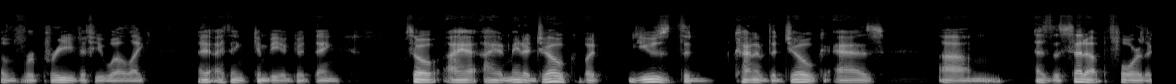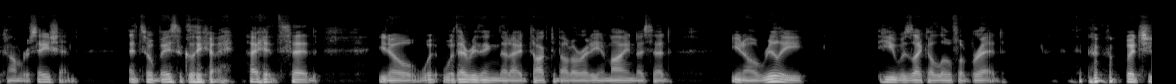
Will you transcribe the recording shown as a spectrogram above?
of reprieve if you will like I, I think can be a good thing. So I I had made a joke, but used the kind of the joke as um, as the setup for the conversation. And so basically, I I had said, you know, w- with everything that I talked about already in mind, I said, you know, really, he was like a loaf of bread, which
